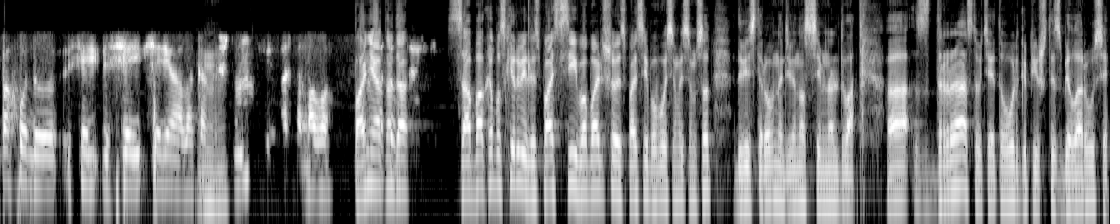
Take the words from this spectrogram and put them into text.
по ходу сериала, как mm-hmm. что, ну, самого. Понятно, Потом, да. Собака Баскервилли, спасибо большое, спасибо. 8 800 200 ровно 9702. А, здравствуйте, это Ольга пишет из Беларуси.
